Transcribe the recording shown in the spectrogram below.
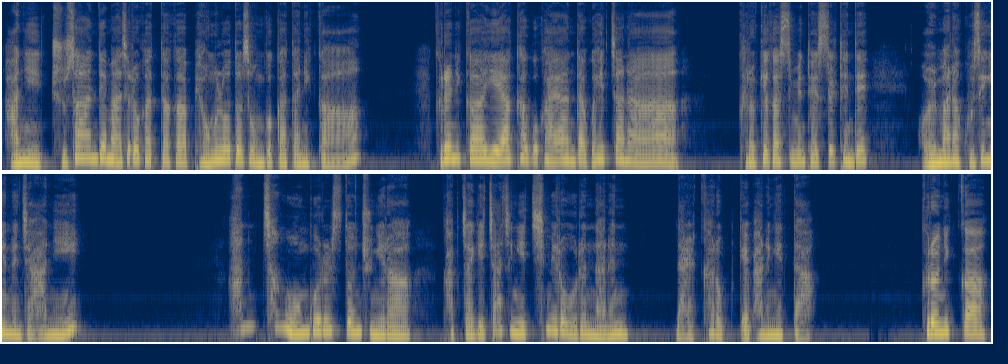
아니, 주사 한 대 맞으러 갔다가 병을 얻어서 온 것 같다니까. 그러니까 예약하고 가야 한다고 했잖아. 그렇게 갔으면 됐을 텐데 얼마나 고생했는지 아니? 한창 원고를 쓰던 중이라 갑자기 짜증이 치밀어 오른 나는 날카롭게 반응했다. 그러니까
